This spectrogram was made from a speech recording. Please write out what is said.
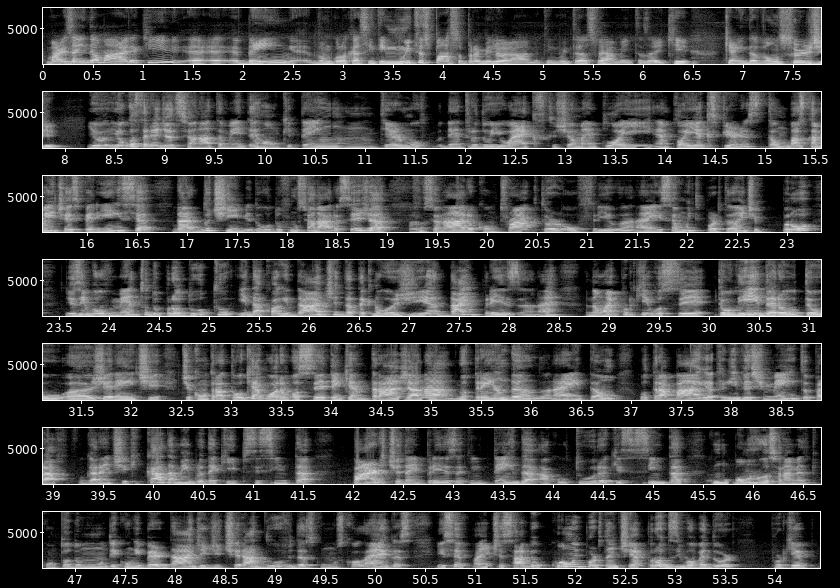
mas ainda é uma área que é, é, é bem, vamos colocar assim, tem muito espaço para melhorar, né? Tem muitas ferramentas aí que, que ainda vão surgir. E eu, eu, gostaria de adicionar também, Terron, que tem um, um, termo dentro do UX que chama Employee, Employee Experience. Então, basicamente, a experiência da, do time, do, do, funcionário, seja funcionário, contractor ou freela. Né? Isso é muito importante pro desenvolvimento do produto e da qualidade da tecnologia da empresa, né? Não é porque você, teu líder ou teu uh, gerente te contratou que agora você tem que entrar já na, no trem andando, né? Então, o trabalho, aquele investimento para garantir que cada membro da equipe se sinta parte da empresa, que entenda a cultura, que se sinta com um bom relacionamento com todo mundo e com liberdade de tirar dúvidas com os colegas, isso é, a gente sabe o quão importante é para o desenvolvedor. Porque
